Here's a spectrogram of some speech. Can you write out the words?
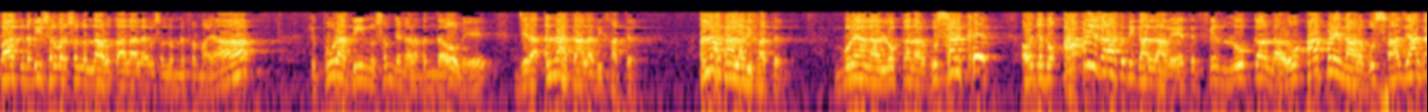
پاک نبی سرور صلی اللہ تعالی علیہ وسلم نے فرمایا کہ پورا دین نو سمجھنے والا بندہ ہوے جڑا اللہ تعالی دی خاطر، اللہ تعالی دی خاطر بریا لوکاں غصہ رکھے۔ اور جدو اپنی ذات دی گل آئے تو پھر لوکاں اپنے نال غصہ زیادہ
